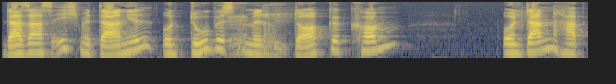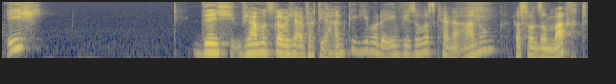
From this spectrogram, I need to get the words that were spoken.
Da saß ich mit Daniel und du bist mit Dog gekommen und dann habe ich dich, wir haben uns glaube ich einfach die Hand gegeben oder irgendwie sowas, keine Ahnung, was man so macht.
